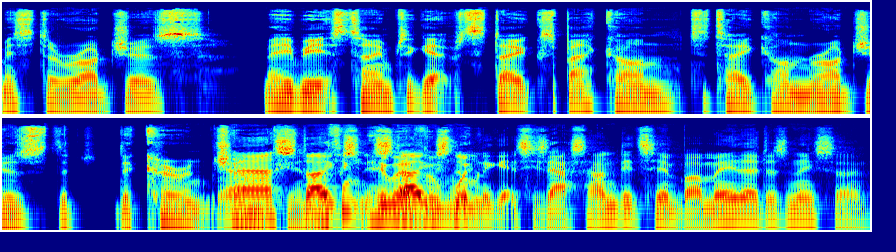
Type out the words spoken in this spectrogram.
Mr. Rogers. Maybe it's time to get Stokes back on to take on Rogers, the the current Yeah, champion. I think whoever Stokes wi- normally gets his ass handed to him by me, though, doesn't he? So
